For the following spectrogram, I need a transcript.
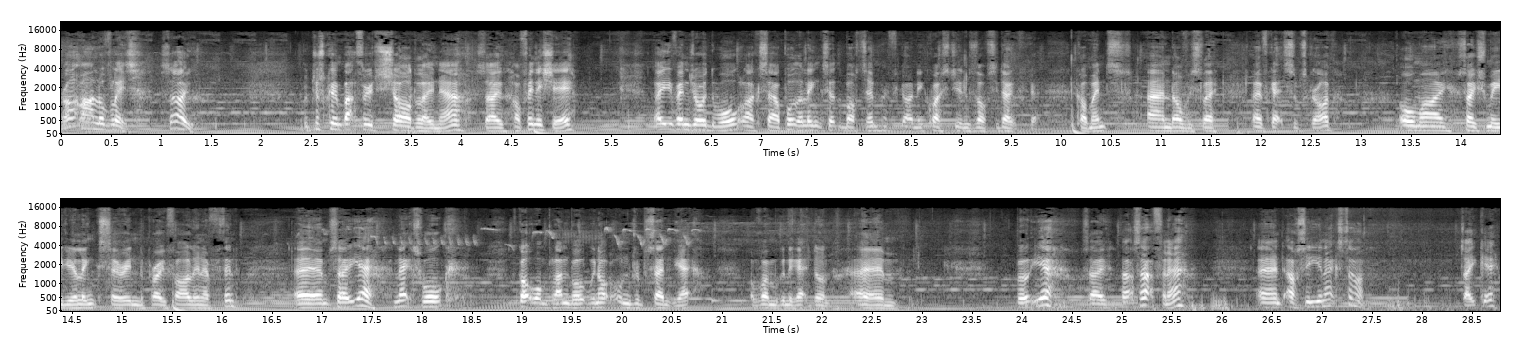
Right, my lovelies. So, we're just going back through to Shardlow now. So, I'll finish here. Hope you've enjoyed the walk. Like I say, I'll put the links at the bottom. If you've got any questions, obviously don't forget comments. And obviously, don't forget to subscribe. All my social media links are in the profile and everything. Um, so, yeah, next walk, I've got one planned, but we're not 100% yet of when we're going to get done. Um, but yeah, so that's that for now. And I'll see you next time. Take care.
